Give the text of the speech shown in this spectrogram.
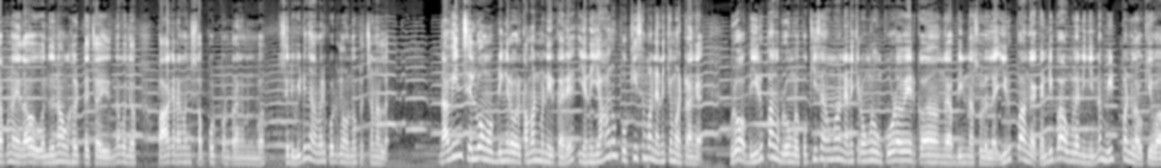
டப்புன்னு ஏதாவது வந்ததுன்னா அவங்க ஹர்ட் டச் ஆகிருந்தால் கொஞ்சம் பார்க்குறாங்க கொஞ்சம் சப்போர்ட் பண்ணுறாங்க நண்பா. சரி விடுங்க அந்த மாதிரி போட்டுக்கலாம் ஒன்றும் பிரச்சனை இல்லை. நவீன் செல்வம் அப்படிங்கிற ஒரு கமெண்ட் பண்ணியிருக்காரு என்னை யாரும் பொக்கிஷமாக நினைக்க மாட்டாங்க ப்ரோ அப்படி இருப்பாங்க ப்ரோ உங்களை பொக்கிஷமாக நினைக்கிறவங்களும் உங்க கூடவே இருக்காங்க அப்படின்னு நான் சொல்லலை. இருப்பாங்க. கண்டிப்பாக அவங்கள நீங்கள் இன்னும் மீட் பண்ணல ஓகேவா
